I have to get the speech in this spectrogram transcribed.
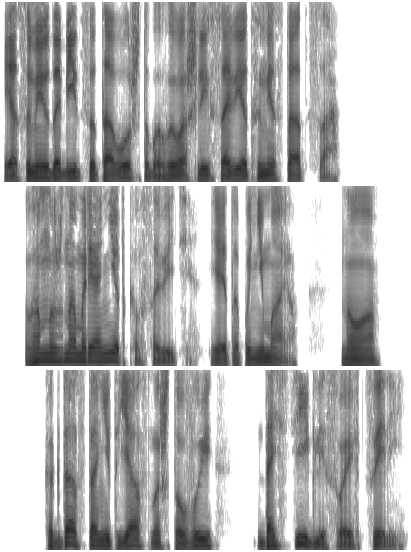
Я сумею добиться того, чтобы вы вошли в совет вместо отца. Вам нужна марионетка в совете, я это понимаю. Но когда станет ясно, что вы достигли своих целей?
